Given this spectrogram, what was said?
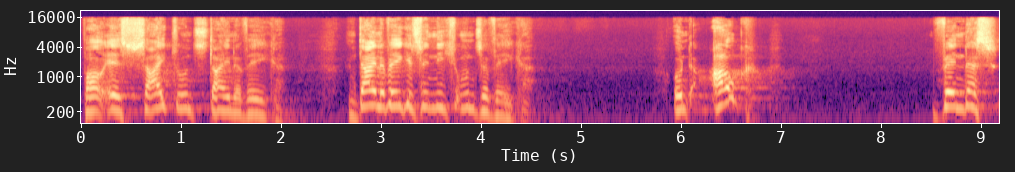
weil es zeigt uns deine Wege. Und deine Wege sind nicht unsere Wege. Und auch wenn das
